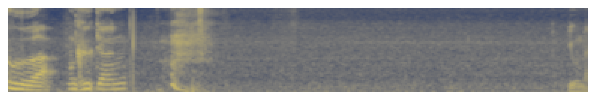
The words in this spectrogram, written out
เออมันคือการอยู่ไหน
